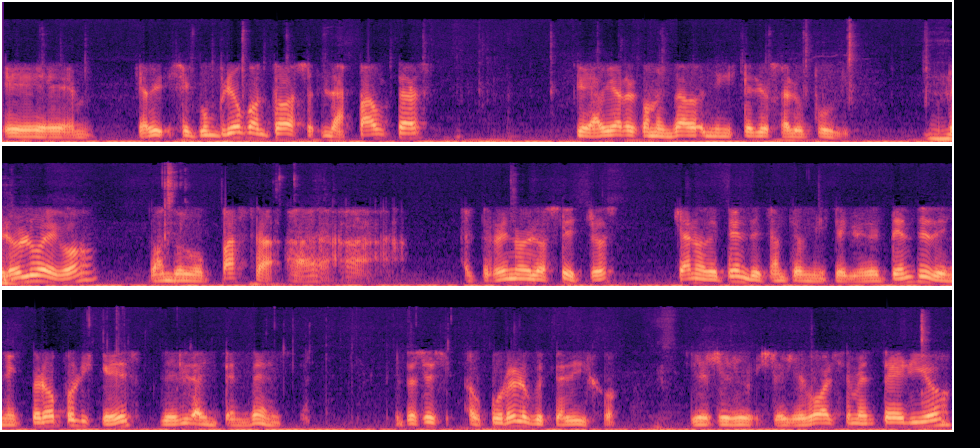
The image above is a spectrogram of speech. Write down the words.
Eh, se cumplió con todas las pautas que había recomendado el Ministerio de Salud Pública. Pero luego, cuando pasa al terreno de los hechos, ya no depende tanto del ministerio, depende de Necrópolis, que es de la intendencia. Entonces ocurre lo que usted dijo. Se, se llevó al cementerio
